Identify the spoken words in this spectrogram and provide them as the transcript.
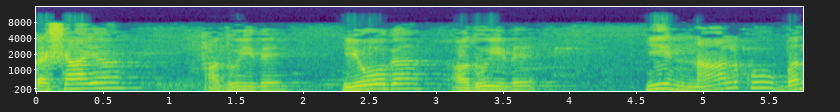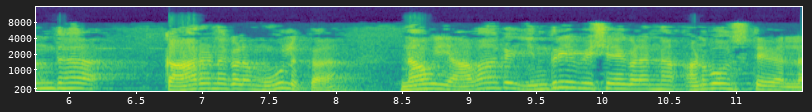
ಕಷಾಯ, ಅದು ಇದೆ. ಯೋಗ, ಅದು ಇದೆ. ಈ ನಾಲ್ಕು ಬಂಧ ಕಾರಣಗಳ ಮೂಲಕ ನಾವು ಯಾವಾಗ ಇಂದ್ರಿಯ ವಿಷಯಗಳನ್ನು ಅನುಭವಿಸ್ತೇವಲ್ಲ,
